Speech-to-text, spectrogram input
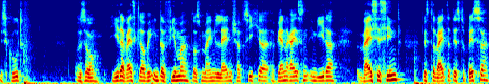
ist gut. Also jeder weiß, glaube ich, in der Firma, dass meine Leidenschaft sicher Fernreisen in jeder Weise sind. Desto weiter, desto besser,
